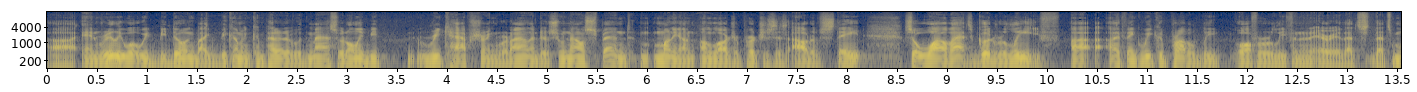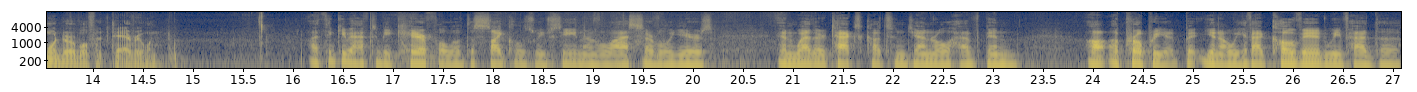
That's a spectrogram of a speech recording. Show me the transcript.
Uh, and really, what we'd be doing by becoming competitive with Mass would only be recapturing Rhode Islanders who now spend money on, on larger purchases out of state. So while that's good relief, uh, I think we could probably offer relief in an area that's that's more durable for, to everyone. I think you have to be careful of the cycles we've seen in the last several years and whether tax cuts in general have been uh, appropriate. But, you know, we have had COVID, we've had the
